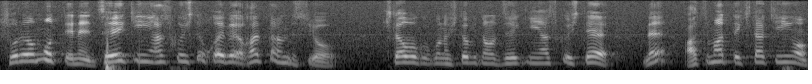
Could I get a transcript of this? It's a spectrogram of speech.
それをもってね税金安くしておけばよかったんですよ。北王国の人々の税金安くしてね集まってきた金を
